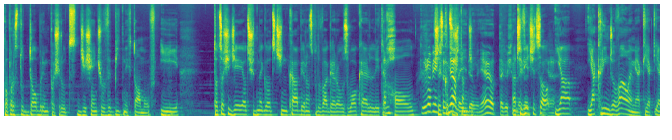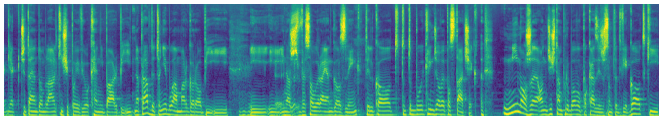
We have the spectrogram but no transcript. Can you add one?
po prostu dobrym pośród dziesięciu wybitnych tomów i to, co się dzieje od siódmego odcinka, biorąc pod uwagę Rose Walker, Little tam Hall... Dużo większe wszystko, zmiany tam... idą, nie? Od tego Znaczy, wiecie co, ja ja cringe'owałem, jak, jak, jak, jak czytałem Dom Lalki, się pojawiło Kenny Barbie i naprawdę to nie była Margot Robbie i, i, i, i nasz wesoły Ryan Gosling, tylko to, to były cringe'owe postacie. Mimo, że on gdzieś tam próbował pokazać, że są te dwie gotki,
